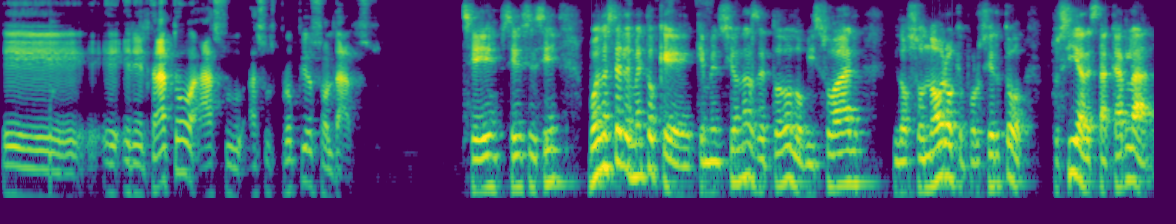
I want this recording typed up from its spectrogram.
eh, en el trato a, su, a sus propios soldados. Sí, sí, sí, sí. Bueno, este elemento que, mencionas de todo lo visual, lo sonoro, que por cierto, pues sí, a destacar la,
